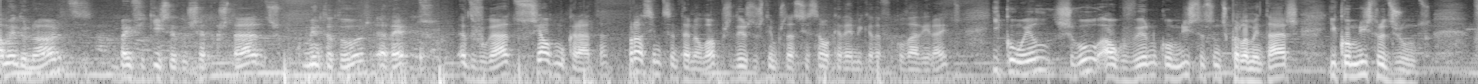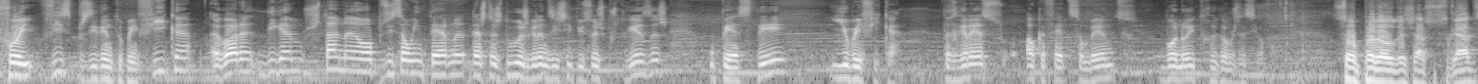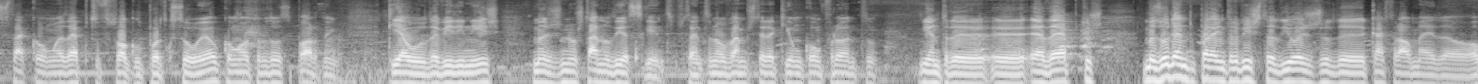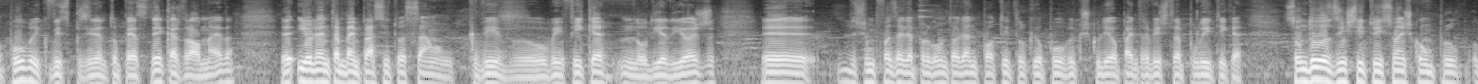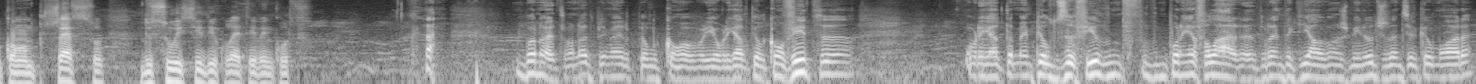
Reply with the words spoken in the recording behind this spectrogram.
Homem do Norte, benfiquista dos Sete Costados, comentador, adepto, advogado, social-democrata, próximo de Santana Lopes, desde os tempos da Associação Académica da Faculdade de Direito, e com ele chegou ao governo como Ministro dos Assuntos Parlamentares e como Ministro Adjunto. Foi vice-presidente do Benfica, agora, digamos, está na oposição interna destas duas grandes instituições portuguesas, o PSD e o Benfica. De regresso ao Café de São Bento, boa noite, Rui Gomes da Silva. Só para o deixar sossegado, está com um adepto do Futebol Clube Porto, que sou eu, com outro do Sporting, que é o David Inês, mas não está no dia seguinte. Portanto, não vamos ter aqui um confronto entre uh, adeptos. Mas olhando para a entrevista de hoje de Castro Almeida ao público, vice-presidente do PSD, Castro Almeida, uh, e olhando também para a situação que vive o Benfica no dia de hoje, uh, deixa-me fazer-lhe a pergunta, olhando para o título que o público escolheu para a entrevista política. São duas instituições com, com um processo de suicídio coletivo em curso? Boa noite, boa noite primeiro pelo, e obrigado pelo convite. Obrigado também pelo desafio de me, de me porem a falar durante aqui alguns minutos, durante cerca de uma hora,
